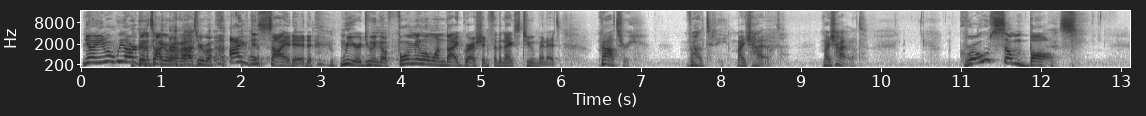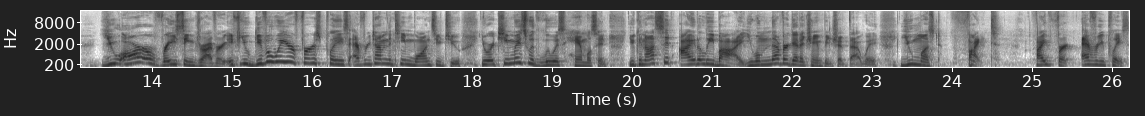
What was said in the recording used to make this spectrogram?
no, you know what? We are going to talk about Valtteri. I've decided we are doing a Formula One digression for the next two minutes. Valtteri, Valtteri, my child, my child, grow some balls. You are a racing driver. If you give away your first place every time the team wants you to, you are teammates with Lewis Hamilton. You cannot sit idly by. You will never get a championship that way. You must fight. Fight for every place,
